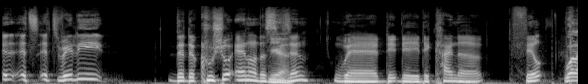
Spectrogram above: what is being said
it, it's it's really the the crucial end of the Yeah. season where they they, they kind of failed. Well,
